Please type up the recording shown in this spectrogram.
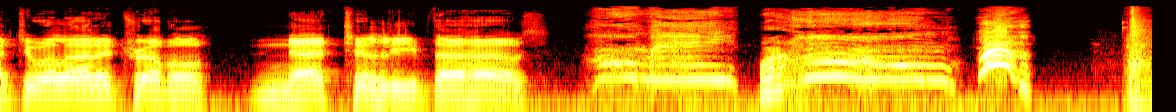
Really gone to a lot of trouble not to leave the house. Homie, we're home.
